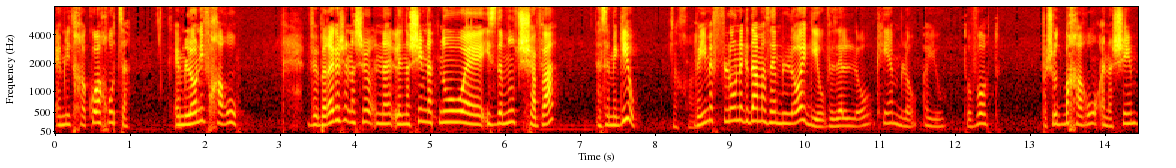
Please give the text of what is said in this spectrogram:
הם נדחקו החוצה, הם לא נבחרו. וברגע שלנשים נתנו אה, הזדמנות שווה, אז הם הגיעו. נכון. ואם הפלו נגדם, אז הם לא הגיעו, וזה לא כי הם לא היו טובות. פשוט בחרו אנשים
